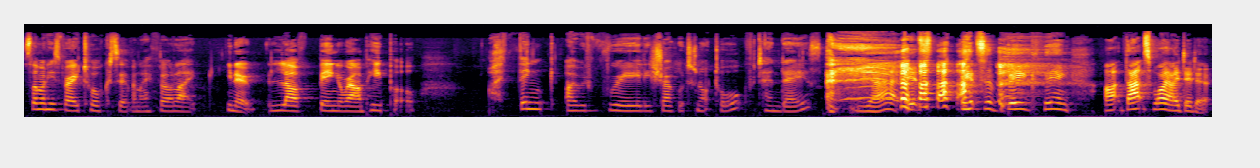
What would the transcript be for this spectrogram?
someone who's very talkative, and I feel like you know love being around people. I think I would really struggle to not talk for ten days. yeah, it's it's a big thing. Uh, that's why I did it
